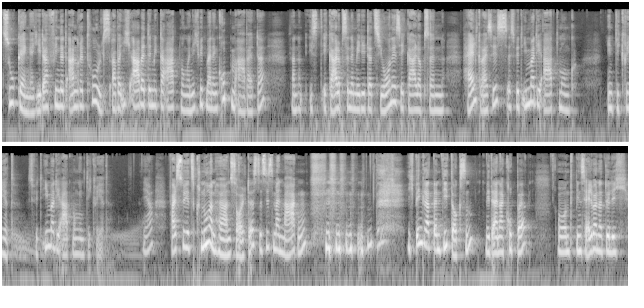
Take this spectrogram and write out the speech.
Zugänge, jeder findet andere Tools, aber ich arbeite mit der Atmung. Wenn ich mit meinen Gruppen arbeite, dann ist egal, ob es eine Meditation ist, egal, ob es ein Heilkreis ist, es wird immer die Atmung integriert. Es wird immer die Atmung integriert. Ja, falls du jetzt Knurren hören solltest, das ist mein Magen. ich bin gerade beim Detoxen mit einer Gruppe und bin selber natürlich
